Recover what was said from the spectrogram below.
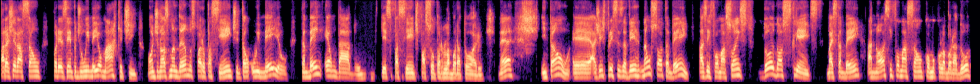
para geração, por exemplo, de um e-mail marketing, onde nós mandamos para o paciente. Então, o e-mail também é um dado que esse paciente passou para o laboratório, né? Então, é, a gente precisa ver não só também as informações dos nossos clientes, mas também a nossa informação como colaborador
